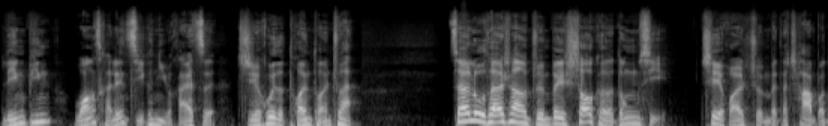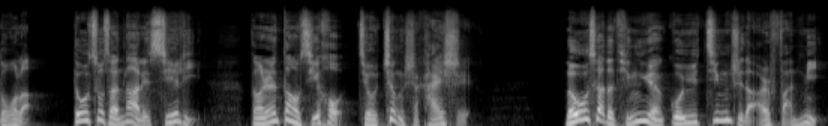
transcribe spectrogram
林冰、王彩玲几个女孩子指挥的团团转，在露台上准备烧烤的东西。这会儿准备的差不多了，都坐在那里歇力。等人到齐后，就正式开始。楼下的庭院过于精致的而繁密，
